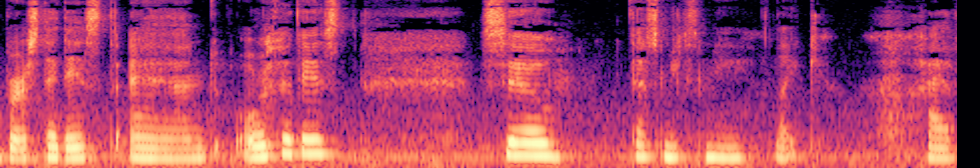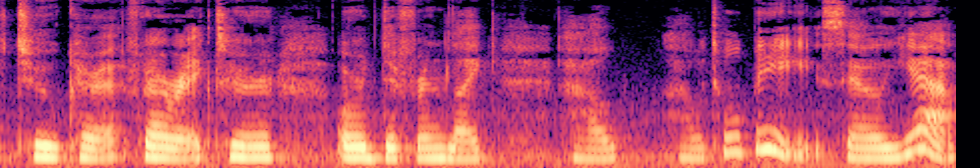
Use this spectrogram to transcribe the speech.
prosthetist and orthotist. So that makes me like have two character or different like how how it will be. So yeah.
